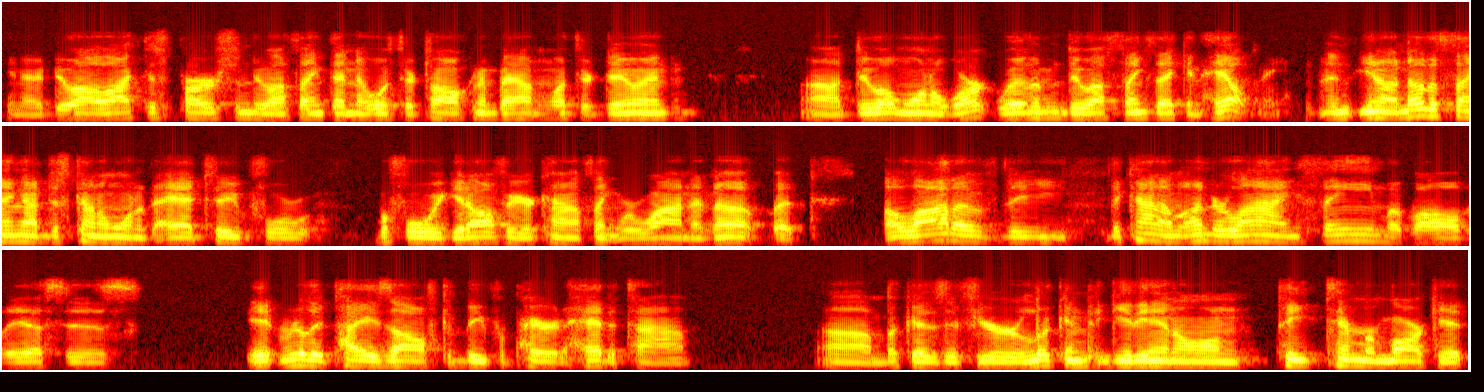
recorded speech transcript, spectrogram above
You know, do I like this person? Do I think they know what they're talking about and what they're doing? Uh, do I want to work with them? Do I think they can help me? And you know, another thing I just kind of wanted to add to before before we get off here, kind of think we're winding up, but a lot of the the kind of underlying theme of all this is it really pays off to be prepared ahead of time, um, because if you're looking to get in on peak timber market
